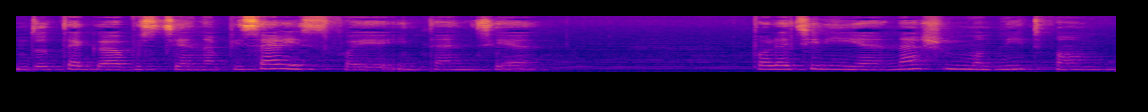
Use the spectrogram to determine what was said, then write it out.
do tego, abyście napisali swoje intencje, polecili je naszym modlitwom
